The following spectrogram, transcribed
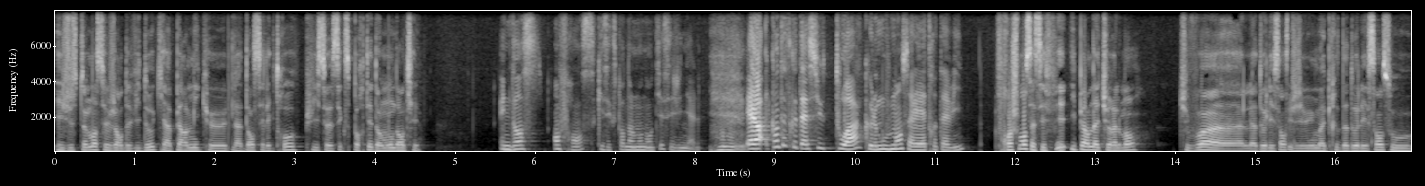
Et justement, ce genre de vidéo qui a permis que la danse électro puisse s'exporter dans le monde entier. Une danse en France qui s'exporte dans le monde entier, c'est génial. et alors, quand est-ce que tu as su, toi, que le mouvement, ça allait être ta vie? Franchement, ça s'est fait hyper naturellement. Tu vois, à l'adolescence, j'ai eu ma crise d'adolescence où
